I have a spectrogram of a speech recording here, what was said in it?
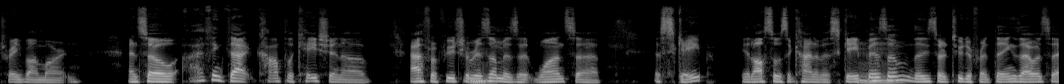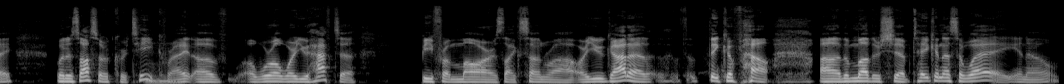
Trayvon Martin. And so I think that complication of Afrofuturism mm-hmm. is at once a escape. It also is a kind of escapism. Mm-hmm. These are two different things, I would say. But it's also a critique, mm-hmm. right, of a world where you have to be from Mars like Sun Ra, or you gotta think about uh, the mothership taking us away, you know.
